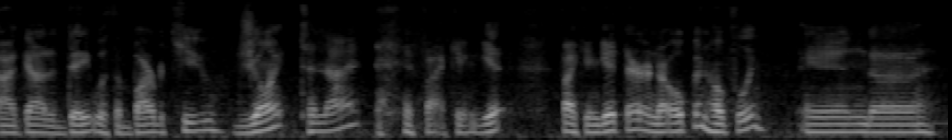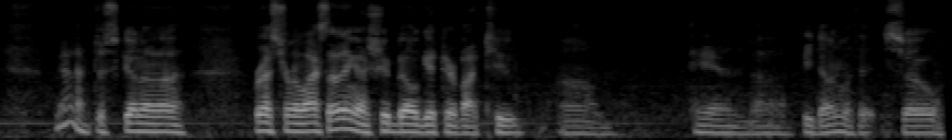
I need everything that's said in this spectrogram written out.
I got a date with a barbecue joint tonight. If I can get, if I can get there and they're open, hopefully. And uh, yeah, just gonna rest and relax. I think I should be able to get there by two. Um, and uh, be done with it. So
